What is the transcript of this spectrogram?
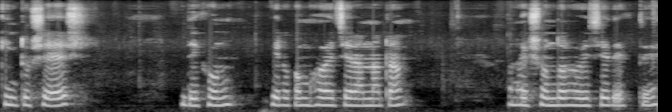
কিন্তু শেষ। দেখুন, এরকম হয়েছে রান্নাটা। অনেক সুন্দর হয়েছে দেখতে।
